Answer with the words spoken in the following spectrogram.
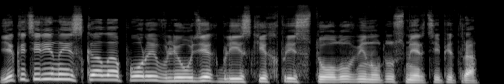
Екатерина искала опоры в людях, близких к престолу в минуту смерти Петра.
